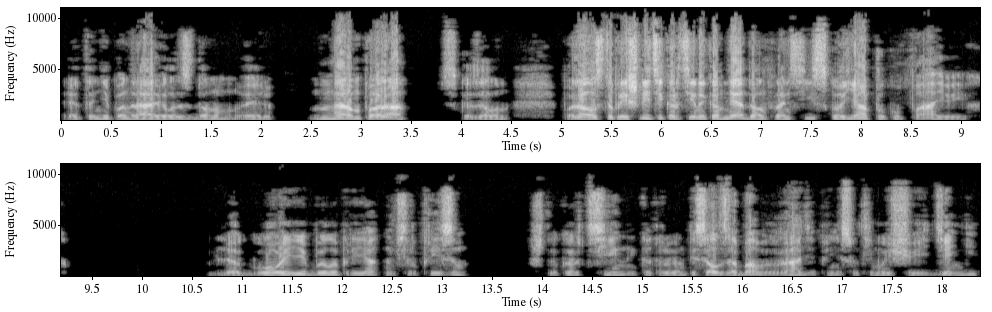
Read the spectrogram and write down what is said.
Это не понравилось Дону Мануэлю. — Нам пора, — сказал он. — Пожалуйста, пришлите картины ко мне, Дон Франциско, я покупаю их. Для Гои было приятным сюрпризом что картины, которые он писал забавы ради, принесут ему еще и деньги,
